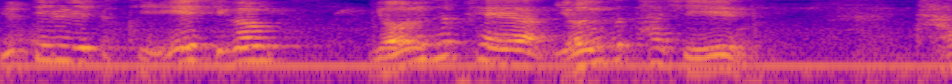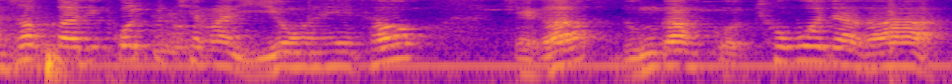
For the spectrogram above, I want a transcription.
유틸리티 티 지금 연습해 연습하신 다섯 가지 골프채만 이용해서 제가 눈 감고 초보자가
